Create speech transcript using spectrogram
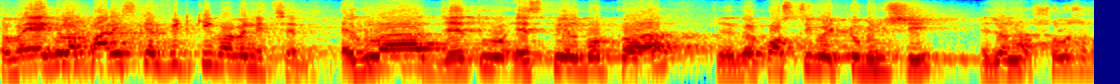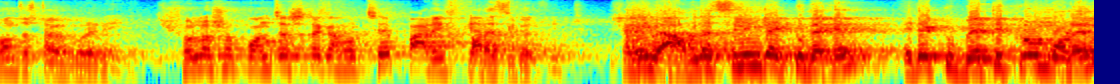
তো ভাই এগুলা পার স্কয়ার ফিট কীভাবে নিচ্ছেন? এগুলা যেহেতু এসপিএল বোর্ড করা যেগুলো কস্টিংও একটু বেশি এজন্য ষোলোশো পঞ্চাশ টাকা করে নেই। ষোলোশো পঞ্চাশ টাকা হচ্ছে পার স্কয়ার ফিট ফিট সেখানে আমাদের সিলিংটা একটু দেখেন। এটা একটু ব্যতিক্রম মডেল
